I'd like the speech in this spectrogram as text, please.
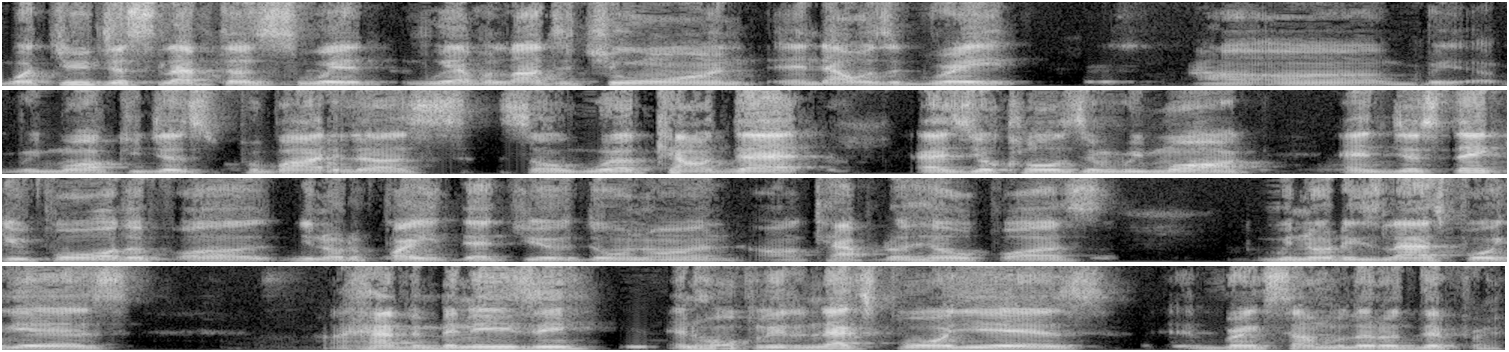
what you just left us with, we have a lot to chew on, and that was a great uh, uh, remark you just provided us. So we'll count that as your closing remark. And just thank you for all the, uh, you know, the fight that you're doing on, on Capitol Hill for us. We know these last four years haven't been easy, and hopefully the next four years brings something a little different.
